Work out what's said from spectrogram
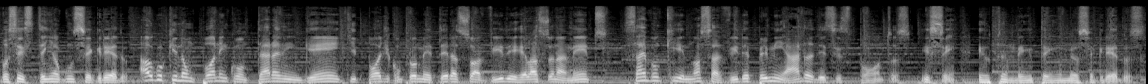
vocês têm algum segredo? Algo que não podem contar a ninguém, que pode comprometer a sua vida e relacionamentos? Saibam que nossa vida é permeada desses pontos. E sim, eu também tenho meus segredos.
